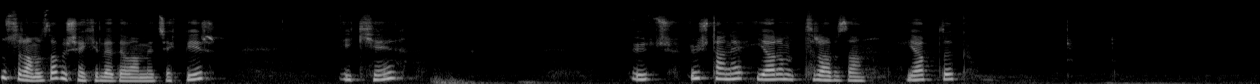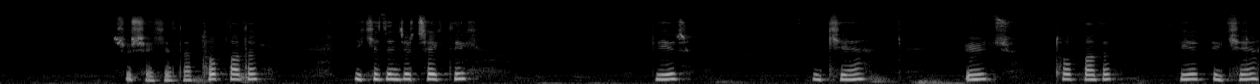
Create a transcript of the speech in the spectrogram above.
Bu sıramız da bu şekilde devam edecek. 1 2 3 3 tane yarım trabzan yaptık. Şu şekilde topladık. 2 zincir çektik. 1 2 3 topladık. 1 2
